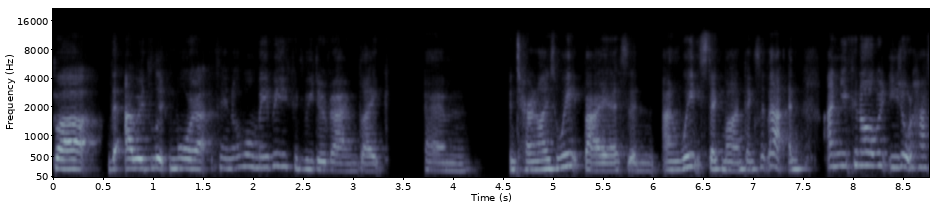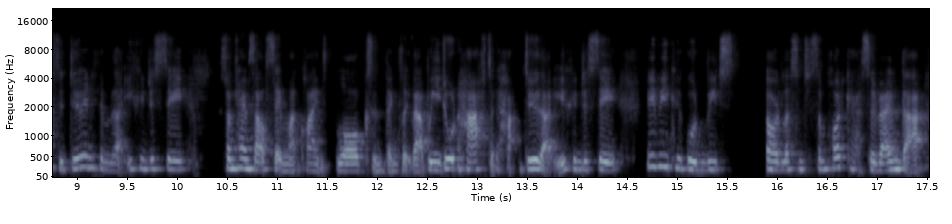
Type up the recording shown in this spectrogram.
but the, I would look more at saying, oh, well, maybe you could read around like um, internalized weight bias and and weight stigma and things like that. And and you can always you don't have to do anything with that. You can just say sometimes I'll send my clients blogs and things like that, but you don't have to ha- do that. You can just say maybe you could go and read or listen to some podcasts around that,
